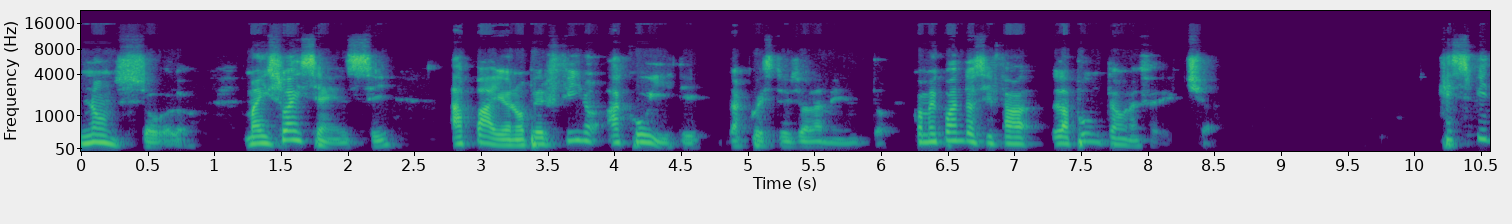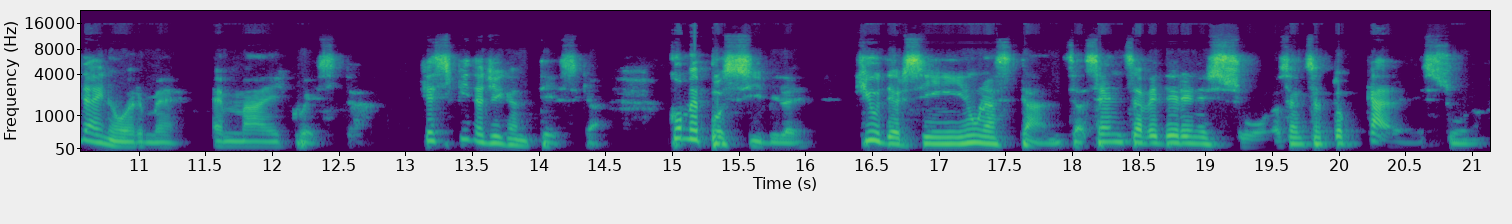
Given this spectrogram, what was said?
Non solo, ma i suoi sensi appaiono perfino acuiti da questo isolamento, come quando si fa la punta a una freccia. Che sfida enorme è mai questa? Che sfida gigantesca! Com'è possibile chiudersi in una stanza senza vedere nessuno, senza toccare nessuno,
